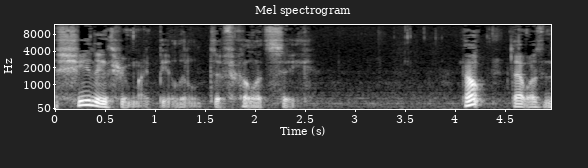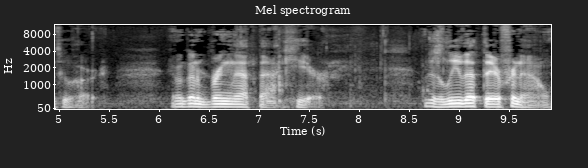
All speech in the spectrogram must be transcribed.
sheathing through might be a little difficult. Let's see. Nope, that wasn't too hard. And we're going to bring that back here. We'll just leave that there for now.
